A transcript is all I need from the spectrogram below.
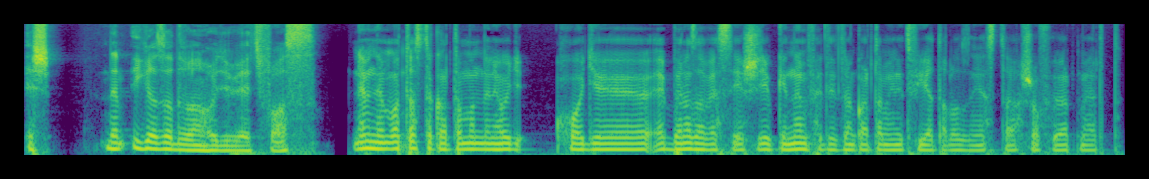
És nem igazad van, hogy ő egy fasz. Nem, nem, ott azt akartam mondani, hogy, hogy ebben az a veszély, és egyébként nem feltétlenül akartam én itt fiatalozni ezt a sofőrt, mert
